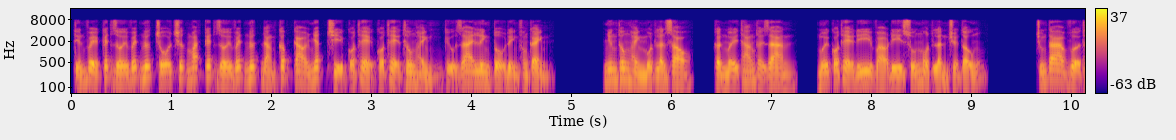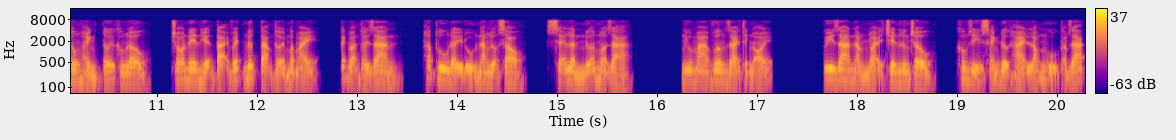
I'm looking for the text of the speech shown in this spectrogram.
tiến về kết giới vết nước chỗ trước mắt kết giới vết nước đẳng cấp cao nhất chỉ có thể có thể thông hành cựu giai linh tổ đỉnh phong cảnh. Nhưng thông hành một lần sau, cần mấy tháng thời gian, mới có thể đi vào đi xuống một lần truyền tống. Chúng ta vừa thông hành tới không lâu cho nên hiện tại vết nước tạm thời mất máy, cách đoạn thời gian, hấp thu đầy đủ năng lượng sau, sẽ lần nữa mở ra. Như ma vương giải thích nói, quy ra nằm ngoài trên lưng châu, không gì sánh được hài lòng ngủ cảm giác.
